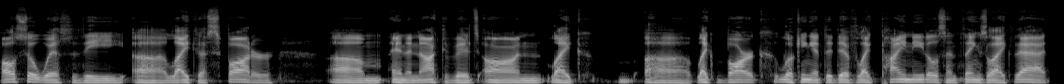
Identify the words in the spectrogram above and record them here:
also with the uh, Leica spotter um, and the Noctivids on like uh, like bark looking at the diff like pine needles and things like that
